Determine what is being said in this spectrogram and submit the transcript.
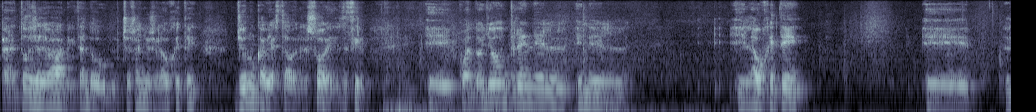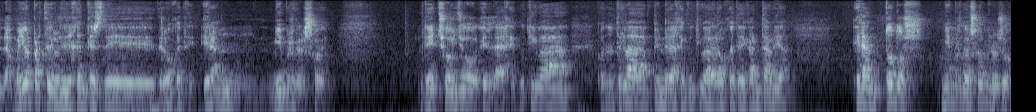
para entonces ya llevaba militando muchos años en la UGT yo nunca había estado en el PSOE es decir, eh, cuando yo entré en el en el en la UGT la mayor parte de los dirigentes de, del OGT eran miembros del PSOE. De hecho, yo en la ejecutiva, cuando entré en la primera ejecutiva de la OGT de Cantabria, eran todos miembros del PSOE menos yo.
